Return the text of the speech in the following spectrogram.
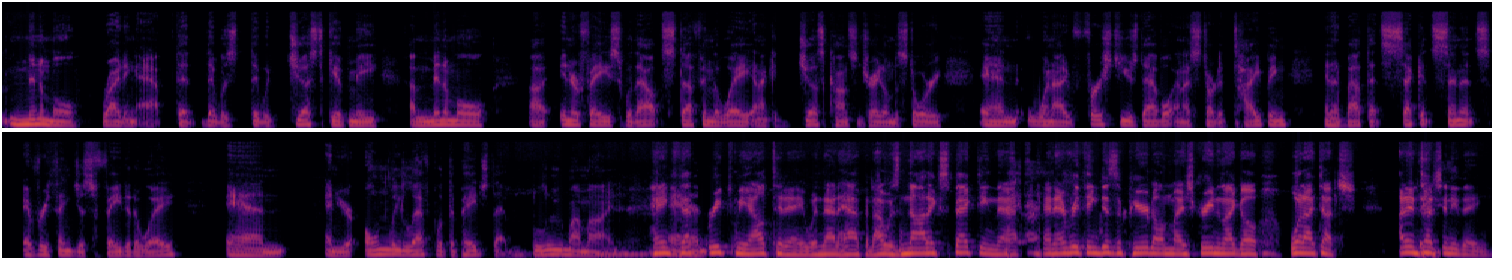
minimal writing app that that was that would just give me a minimal uh, interface without stuff in the way, and I could just concentrate on the story. And when I first used Dabble and I started typing, and about that second sentence, everything just faded away, and and you're only left with the page that blew my mind. Hank, and, that freaked me out today when that happened. I was not expecting that, and everything disappeared on my screen, and I go, "What I touch?" I didn't touch anything.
